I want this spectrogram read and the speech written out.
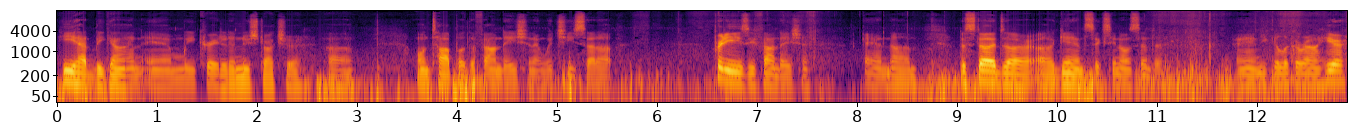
he had begun and we created a new structure uh, on top of the foundation in which he set up. Pretty easy foundation. And um, the studs are, uh, again, 16 on center. And you can look around here.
